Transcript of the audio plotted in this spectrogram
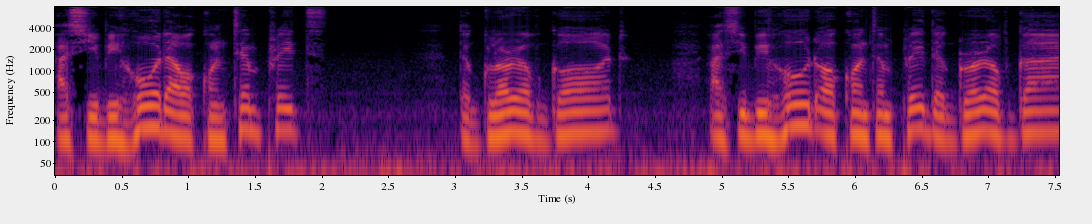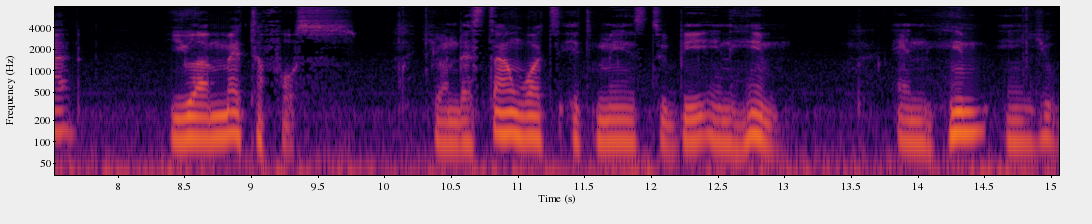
As you behold or contemplate the glory of God, as you behold or contemplate the glory of God, you are metaphors. You understand what it means to be in Him and Him in you.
